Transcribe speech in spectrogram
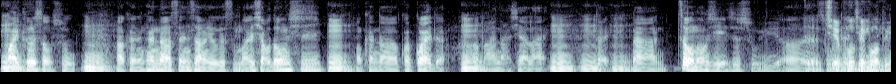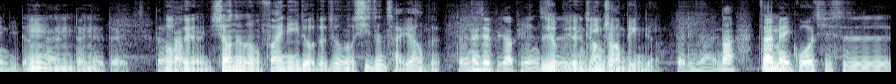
外科手术，嗯，啊，可能看到身上有个什么小东西，嗯，我看到怪怪的，嗯，把它拿下来，嗯嗯，对，那这种东西也是属于呃解剖解剖病理的，嗯对对对。OK，像那种 fine needle 的这种细针采样的，对，那就比较偏，那就比较临床病理。对，临床。那在美国，其实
